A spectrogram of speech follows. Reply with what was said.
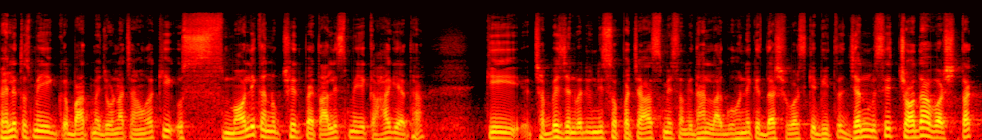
पहले तो उसमें एक बात मैं जोड़ना चाहूँगा कि उस मौलिक अनुच्छेद 45 में ये कहा गया था कि 26 जनवरी 1950 में संविधान लागू होने के 10 वर्ष के भीतर जन्म से 14 वर्ष तक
